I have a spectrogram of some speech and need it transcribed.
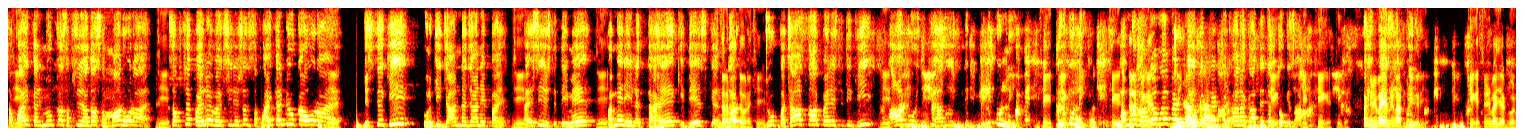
सफ़ाई कर्मियों का सबसे ज़्यादा सम्मान हो रहा है। सबसे पहले वैक्सीनेशन सफ़ाई कर्मियों का हो रहा है जिससे कि उनकी जान न जाने पाए। ऐसी स्थिति में हमें नहीं लगता है कि देश के अंदर जो पचास साल पहले स्थिति थी आज वो स्थिति आज वो स्थिति बिल्कुल नहीं बिल्कुल नहीं हम लोग खाना खाते दत्तों के साथ। ठीक है ठीक है। भाई अपनी बात पूरी करिए। ठीक है सुनील भाई बोल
